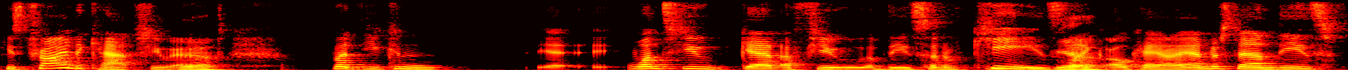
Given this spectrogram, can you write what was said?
he's trying to catch you out. Yeah. But you can eh, once you get a few of these sort of keys, Yeah. like okay, I understand these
